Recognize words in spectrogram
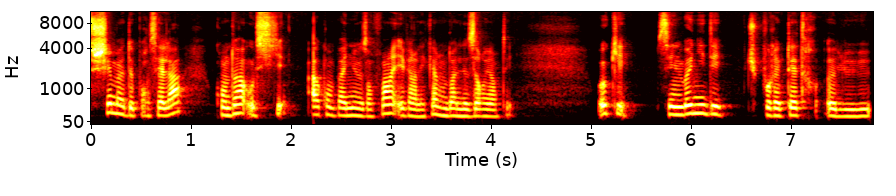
schéma de pensée-là, qu'on doit aussi accompagner nos enfants et vers lesquels on doit les orienter. Ok, c'est une bonne idée. Tu pourrais peut-être euh,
